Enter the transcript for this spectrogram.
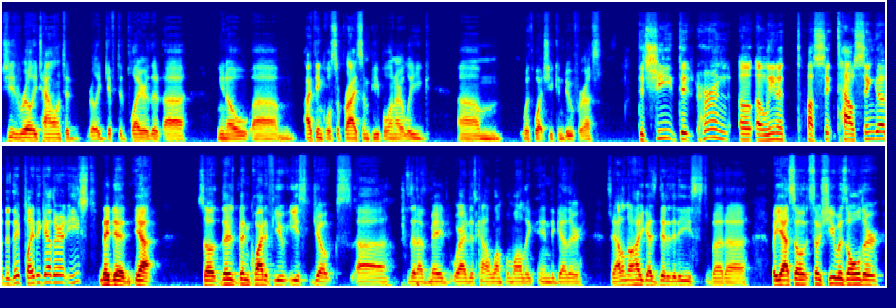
she's a really talented, really gifted player that uh, you know um, I think will surprise some people in our league um, with what she can do for us. Did she? Did her and uh, Alina Tausi- Tausinga? Did they play together at East? They did, yeah. So there's been quite a few East jokes uh, that I've made where I just kind of lump them all in together. Say, I don't know how you guys did it at East, but uh, but yeah. So so she was older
